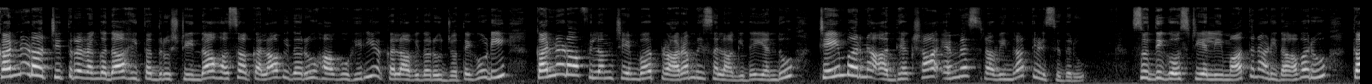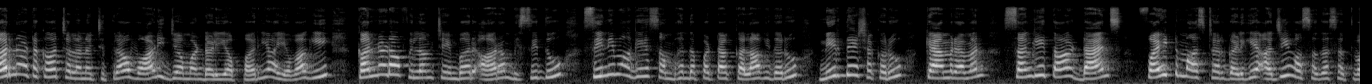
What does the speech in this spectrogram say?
ಕನ್ನಡ ಚಿತ್ರರಂಗದ ಹಿತದೃಷ್ಟಿಯಿಂದ ಹೊಸ ಕಲಾವಿದರು ಹಾಗೂ ಹಿರಿಯ ಕಲಾವಿದರು ಜೊತೆಗೂಡಿ ಕನ್ನಡ ಫಿಲಂ ಚೇಂಬರ್ ಪ್ರಾರಂಭಿಸಲಾಗಿದೆ ಎಂದು ಚೇಂಬರ್ನ ಅಧ್ಯಕ್ಷ ಎಂಎಸ್ ರವೀಂದ್ರ ತಿಳಿಸಿದರು. ಸುದ್ದಿಗೋಷ್ಠಿಯಲ್ಲಿ ಮಾತನಾಡಿದ ಅವರು, ಕರ್ನಾಟಕ ಚಲನಚಿತ್ರ ವಾಣಿಜ್ಯ ಮಂಡಳಿಯ ಪರ್ಯಾಯವಾಗಿ ಕನ್ನಡ ಫಿಲಂ ಚೇಂಬರ್ ಆರಂಭಿಸಿದ್ದು, ಸಿನಿಮಾಗೆ ಸಂಬಂಧಪಟ್ಟ ಕಲಾವಿದರು, ನಿರ್ದೇಶಕರು, ಕ್ಯಾಮರಾಮನ್, ಸಂಗೀತ, ಡ್ಯಾನ್ಸ್, ಫೈಟ್ ಮಾಸ್ಟರ್ಗಳಿಗೆ ಅಜೀವ ಸದಸ್ಯತ್ವ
